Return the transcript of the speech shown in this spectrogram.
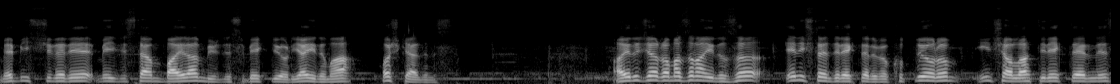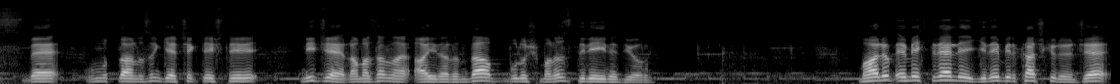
MEB işçileri meclisten bayram müjdesi bekliyor yayınıma. Hoş geldiniz. Ayrıca Ramazan ayınızı en içten dileklerimi kutluyorum. İnşallah dilekleriniz ve umutlarınızın gerçekleştiği nice Ramazan aylarında buluşmanız dileğiyle diyorum. Malum emeklilerle ilgili birkaç gün önce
